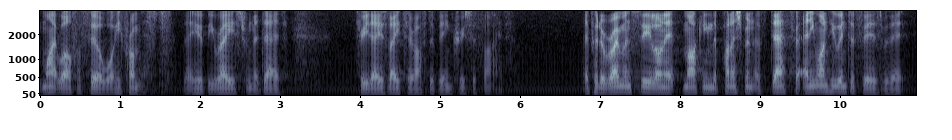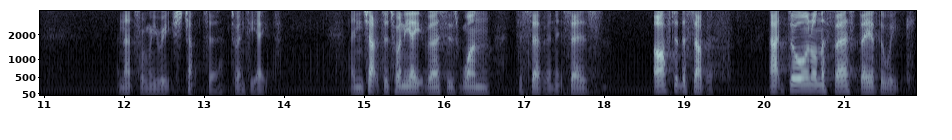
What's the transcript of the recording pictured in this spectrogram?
might well fulfill what he promised, that he would be raised from the dead three days later after being crucified. They put a Roman seal on it, marking the punishment of death for anyone who interferes with it. And that's when we reach chapter 28. And in chapter 28, verses 1 to 7, it says, After the Sabbath, at dawn on the first day of the week,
